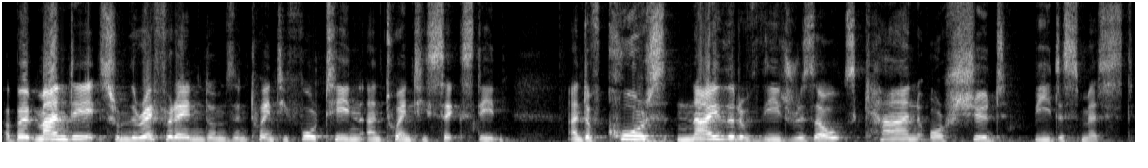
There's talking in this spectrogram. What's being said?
about mandates from the referendums in 2014 and 2016. And of course, neither of these results can or should be dismissed.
